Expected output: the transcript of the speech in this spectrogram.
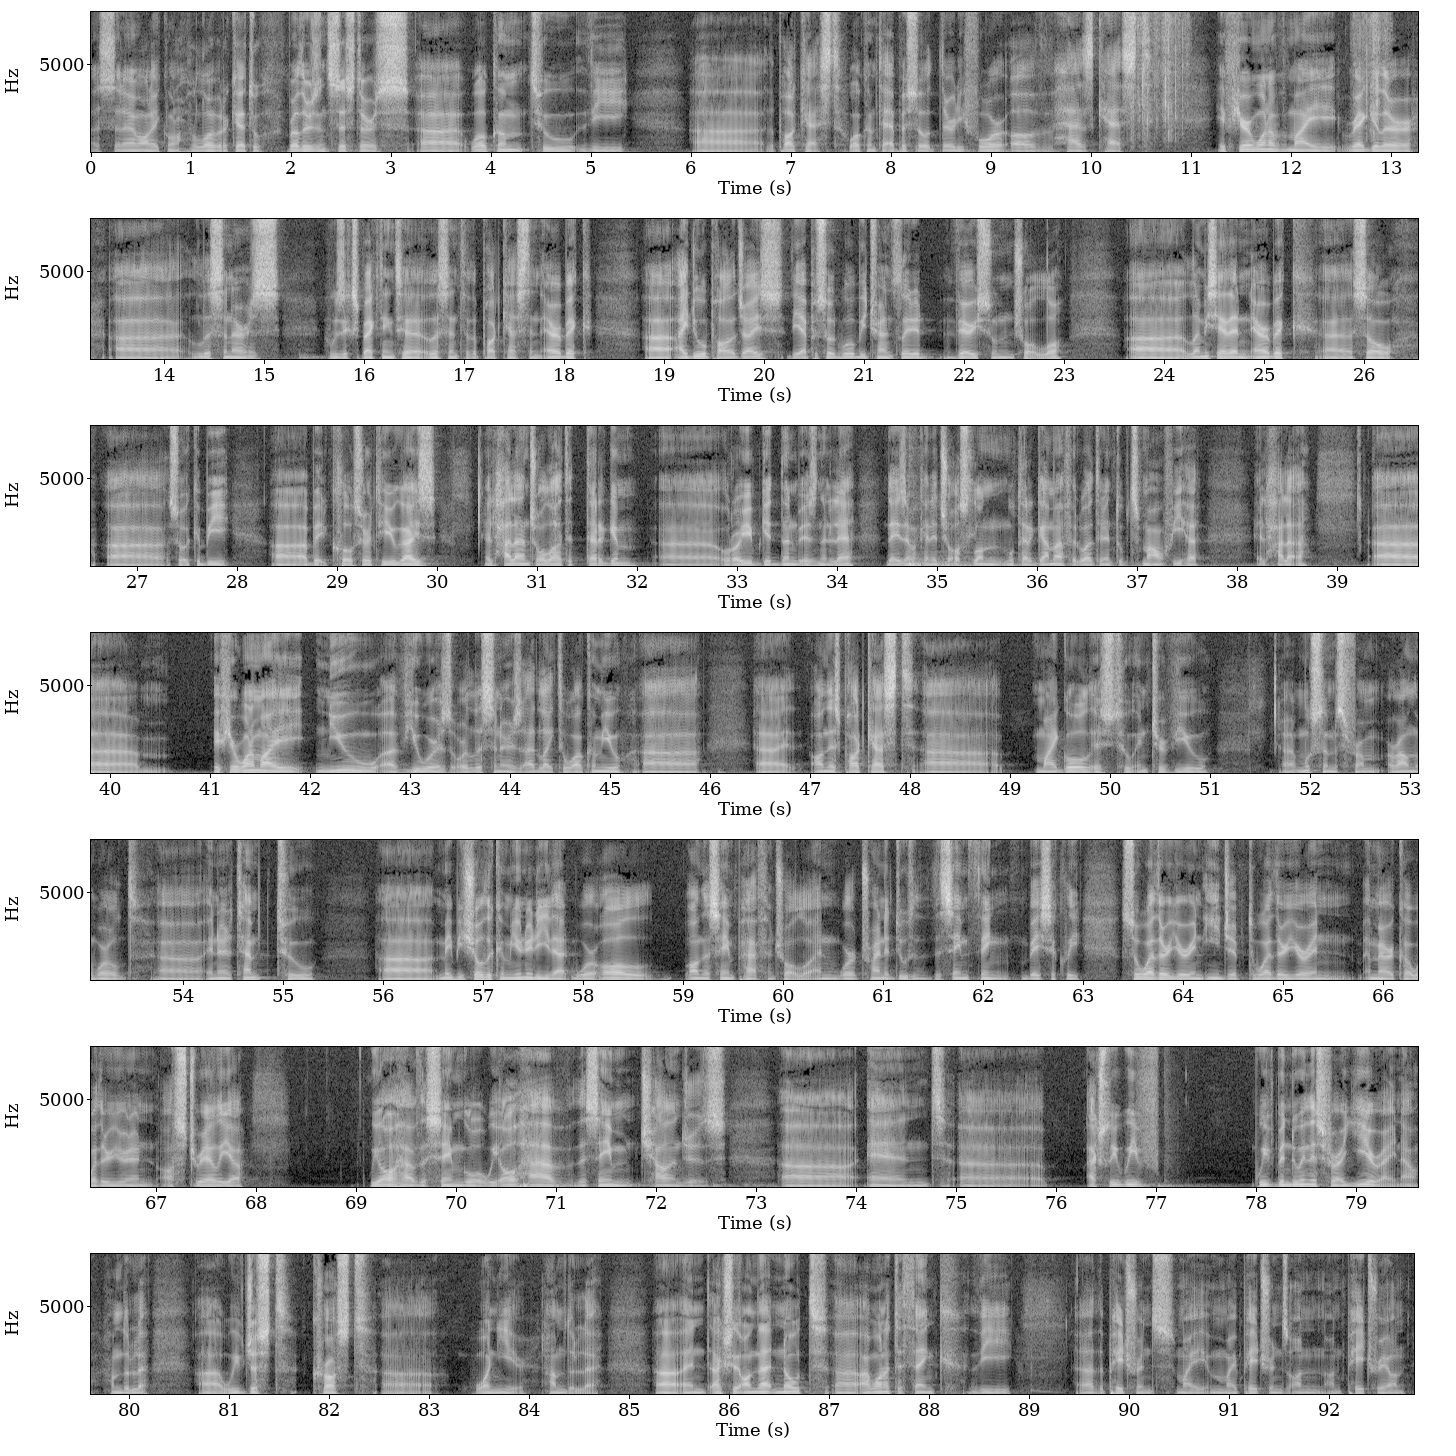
Assalamu alaikum wa rahmatullahi wa barakatuh. Brothers and sisters, uh, welcome to the uh, the podcast. Welcome to episode 34 of Hascast. If you're one of my regular uh, listeners who's expecting to listen to the podcast in Arabic, uh, I do apologize. The episode will be translated very soon, inshallah. Uh, let me say that in Arabic, uh, so so it could be a bit closer to you guys. الحلقة إن شاء الله هتترجم آه قريب جدا بإذن الله ده إذا ما كانتش أصلا مترجمة في الوقت اللي انتوا بتسمعوا فيها الحلقة um, If you're one of my new uh, viewers or listeners, I'd like to welcome you. Uh, uh, on this podcast, uh, my goal is to interview uh, Muslims from around the world uh, in an attempt to uh, maybe show the community that we're all on the same path, inshallah, and we're trying to do the same thing, basically. So whether you're in Egypt, whether you're in America, whether you're in Australia, we all have the same goal. We all have the same challenges, uh, and uh, actually, we've we've been doing this for a year right now. Alhamdulillah, uh, we've just crossed uh, one year. Alhamdulillah. Uh, and actually, on that note, uh, I wanted to thank the uh, the patrons, my my patrons on on Patreon,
